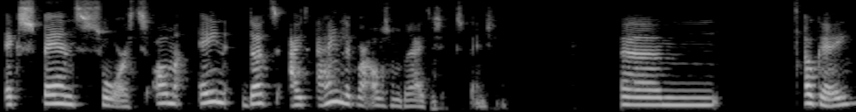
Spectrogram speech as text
expand source, het is allemaal één, dat is uiteindelijk waar alles om draait, is expansion. Um, Oké.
